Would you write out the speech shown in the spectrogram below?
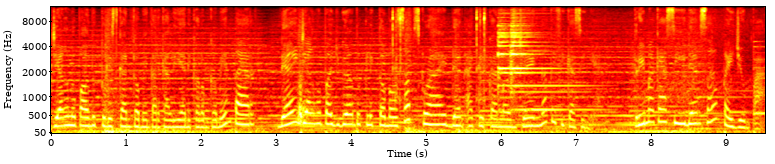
Jangan lupa untuk tuliskan komentar kalian di kolom komentar. Dan jangan lupa juga untuk klik tombol subscribe dan aktifkan lonceng notifikasinya. Terima kasih dan sampai jumpa.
